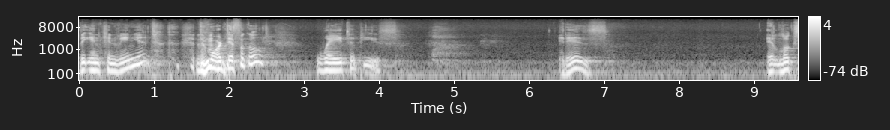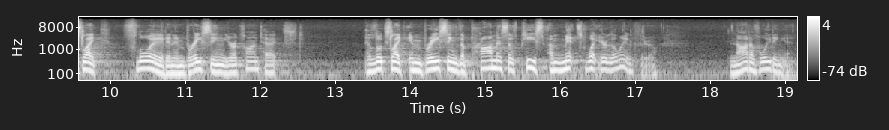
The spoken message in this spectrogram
the inconvenient, the more difficult way to peace. It is. It looks like Floyd and embracing your context. It looks like embracing the promise of peace amidst what you're going through, not avoiding it.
